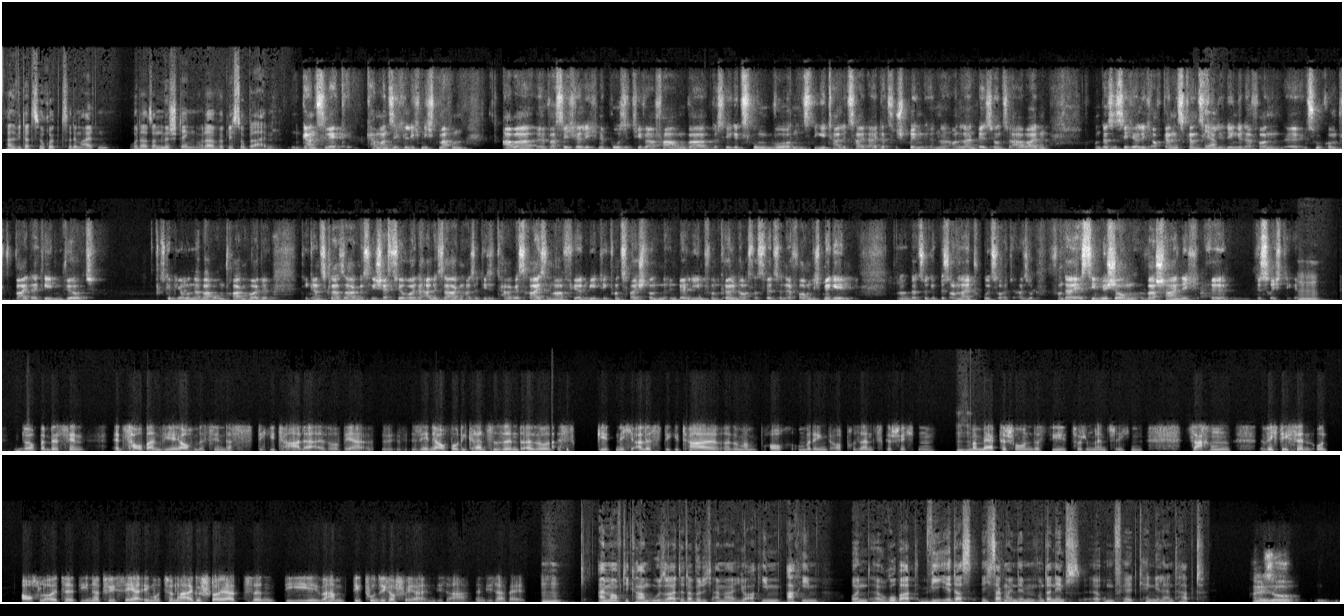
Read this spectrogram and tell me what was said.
Also wieder zurück zu dem Alten? Oder so ein Mischding oder wirklich so bleiben? Ganz weg kann man sicherlich nicht machen. Aber äh, was sicherlich eine positive Erfahrung war, dass wir gezwungen wurden, ins digitale Zeitalter zu springen, in einer Online-Version zu arbeiten. Und dass es sicherlich auch ganz, ganz ja. viele Dinge davon äh, in Zukunft weitergeben wird. Es gibt ja wunderbare Umfragen heute, die ganz klar sagen, dass die Geschäftsführer heute alle sagen, also diese Tagesreisen mal für ein Meeting von zwei Stunden in Berlin von Köln aus, das wird es in der Form nicht mehr geben. Ne, dazu gibt es Online-Tools heute. Also von daher ist die Mischung wahrscheinlich äh, das Richtige. Mhm. Ich glaube, ein bisschen, entzaubern wir ja auch ein bisschen das Digitale. Also wir sehen ja auch, wo die Grenzen sind. Also es geht nicht alles digital. Also man braucht unbedingt auch Präsenzgeschichten. Mhm. Man merkte schon, dass die zwischenmenschlichen Sachen wichtig sind und auch Leute, die natürlich sehr emotional gesteuert sind, die haben, die tun sich auch schwer in dieser, in dieser Welt. Mhm. Einmal auf die KMU-Seite, da würde ich einmal Joachim, Achim und äh, Robert, wie ihr das, ich sag mal, in dem Unternehmensumfeld kennengelernt habt. Also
